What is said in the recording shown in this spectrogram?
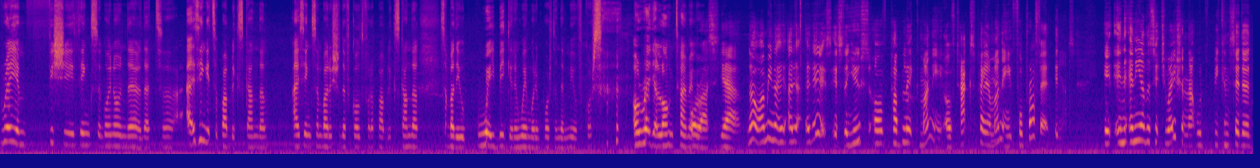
grey and fishy things going on there that I think it's a public scandal. I think somebody should have called for a public scandal. Somebody way bigger and way more important than me, of course. Already a long time ago. Or us, yeah. No, I mean, I, I, it is. It's the use of public money, of taxpayer money for profit. It's, yeah. it, in any other situation, that would be considered,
